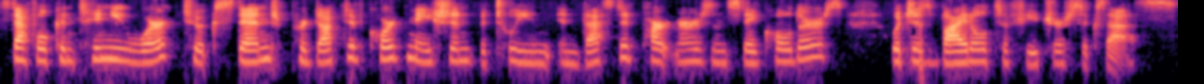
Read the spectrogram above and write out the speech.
Staff will continue work to extend productive coordination between invested partners and stakeholders, which is vital to future success.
